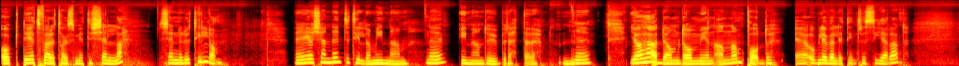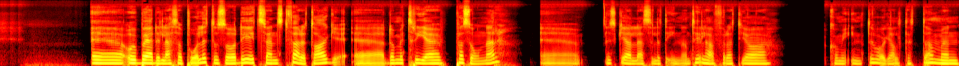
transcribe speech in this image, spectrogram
och det är ett företag som heter Källa. Känner du till dem? Nej, jag kände inte till dem innan, Nej. innan du berättade. Mm. Nej. Jag hörde om dem i en annan podd eh, och blev väldigt intresserad. Eh, och började läsa på lite och så. Det är ett svenskt företag. Eh, de är tre personer. Eh, nu ska jag läsa lite till här för att jag kommer inte ihåg allt detta. Men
